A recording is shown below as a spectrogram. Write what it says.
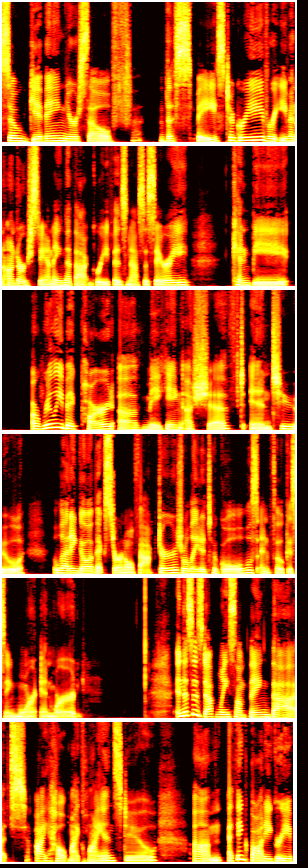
So, giving yourself the space to grieve or even understanding that that grief is necessary can be a really big part of making a shift into letting go of external factors related to goals and focusing more inward. And this is definitely something that I help my clients do. Um, I think body grief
